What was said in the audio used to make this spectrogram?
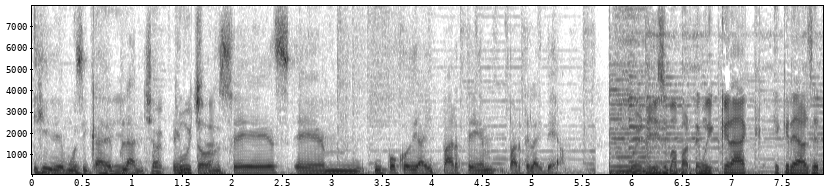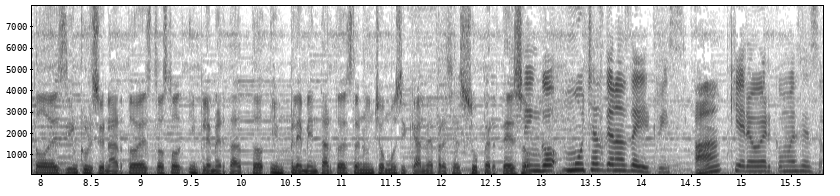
y de música de plancha. Entonces, eh, un poco de ahí parte, parte la idea. Buenísimo, aparte muy crack eh, crearse todo esto, incursionar todo esto, esto, implementar, to- implementar todo esto en un show musical me parece súper teso. Tengo muchas ganas de ir, Chris. Ah, Quiero ver cómo es eso.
